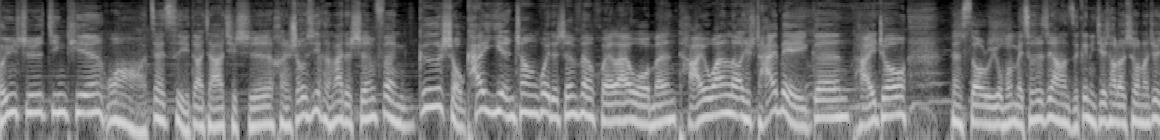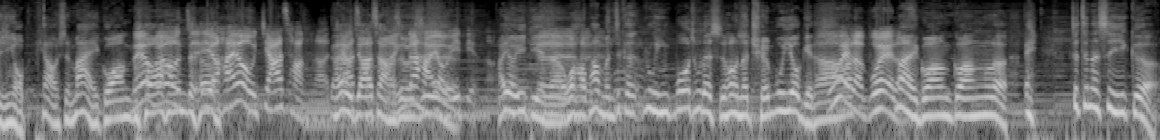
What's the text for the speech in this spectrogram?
何韵诗今天哇，再次以大家其实很熟悉、很爱的身份，歌手开演唱会的身份回来我们台湾了，而且是台北跟台中。但 sorry，我们每次是这样子跟你介绍的时候呢，就已经有票是卖光没有没 有，还有加场了，还有加场是不是？还有一点呢，还有一点呢，我好怕我们这个录音播出的时候呢，全部又给他不会了不会了卖光光了。哎，这真的是一个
